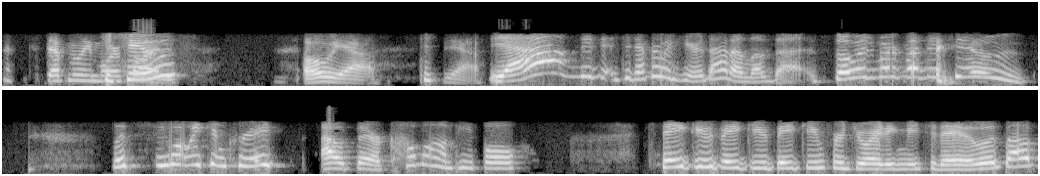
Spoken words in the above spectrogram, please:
it's definitely more to choose? fun. Oh yeah. Yeah. Yeah. Did, did everyone hear that? I love that. It's so much more fun to choose. Let's see what we can create out there. Come on, people. Thank you, thank you, thank you for joining me today. It was a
